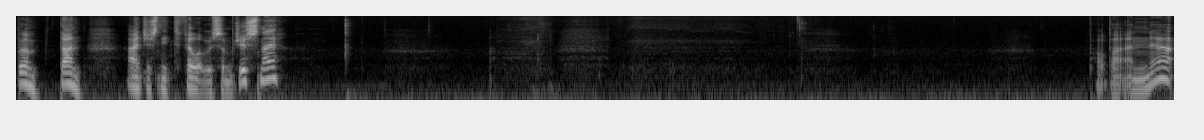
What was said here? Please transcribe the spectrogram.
Boom, done. I just need to fill it with some juice now. Pop that in there.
